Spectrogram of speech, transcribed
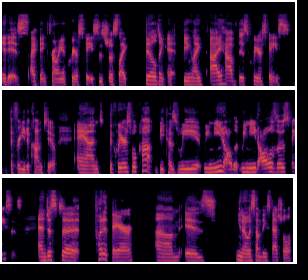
it is. I think throwing a queer space is just like building it, being like, I have this queer space for you to come to. And the queers will come because we we need all that we need all of those spaces. And just to put it there um, is, you know, is something special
